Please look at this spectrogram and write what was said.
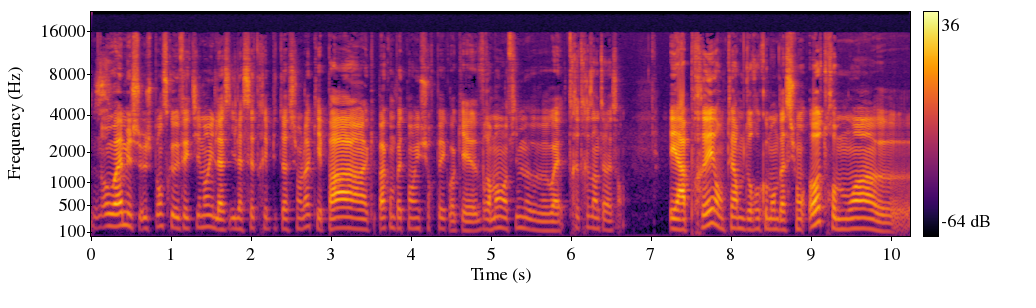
Ouais, mais je, pense qu'effectivement, il a, il a cette réputation-là qui est pas, est pas complètement usurpée, quoi, qui est vraiment un film euh, ouais, très très intéressant. Et après, en termes de recommandations autres, moi, euh,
